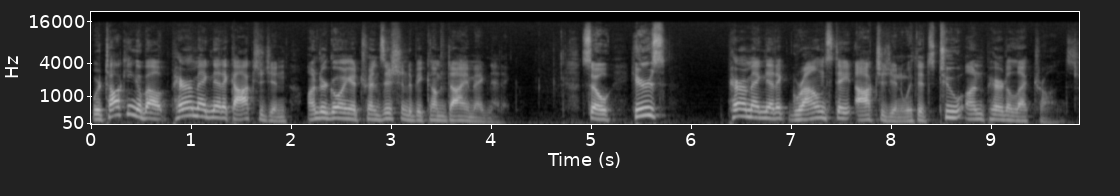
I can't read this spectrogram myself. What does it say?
We're talking about paramagnetic oxygen undergoing a transition to become diamagnetic. So here's paramagnetic ground state oxygen with its two unpaired electrons.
